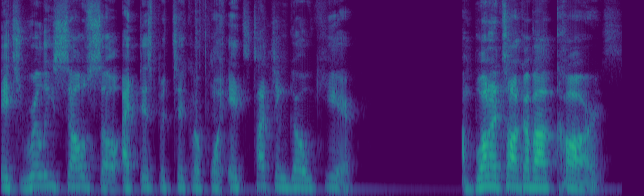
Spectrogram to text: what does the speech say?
It's really so so at this particular point. It's touch and go here. I'm going to talk about cars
